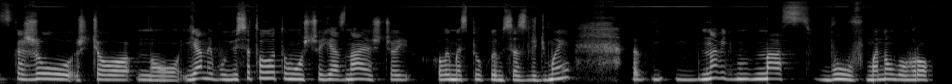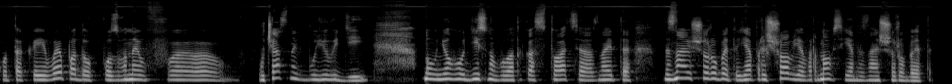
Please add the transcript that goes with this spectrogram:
скажу, що ну я не боюся того, тому що я знаю, що коли ми спілкуємося з людьми, е, навіть в нас був минулого року такий випадок. Позвонив е, учасник бойових дій. Ну, у нього дійсно була така ситуація, знаєте, не знаю, що робити. Я прийшов, я вернувся, я не знаю, що робити.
